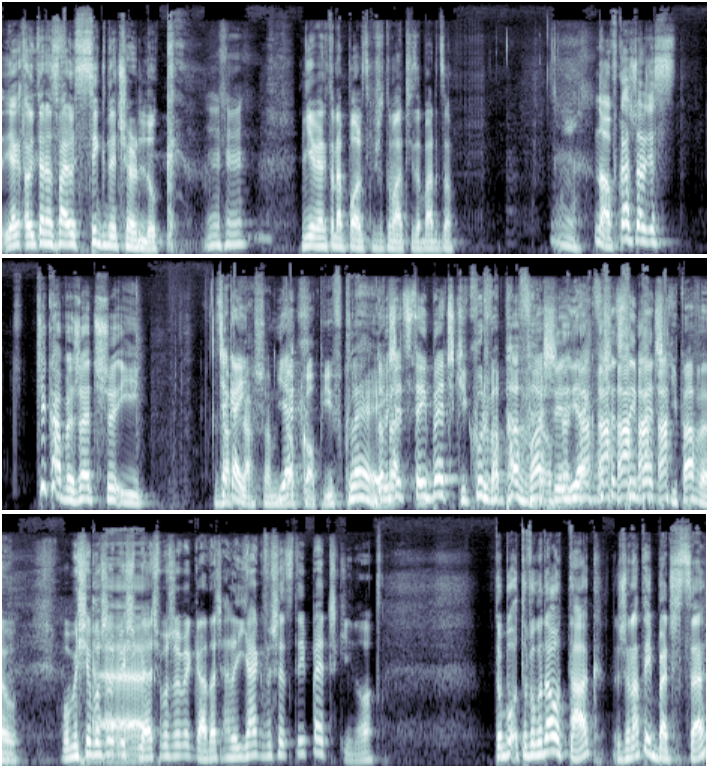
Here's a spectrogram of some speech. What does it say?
jak, oni to nazywają signature look. Nie wiem, jak to na polski przetłumaczyć za bardzo. No, w każdym razie ciekawe rzeczy i Czekaj, zapraszam jak- do kopii w klej. Wyszedł z tej beczki, kurwa, Paweł. Właśnie, jak wyszedł z tej beczki, Paweł? Bo my się możemy śmiać, możemy gadać, ale jak wyszedł z tej beczki, no? To, było- to wyglądało tak, że na tej beczce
